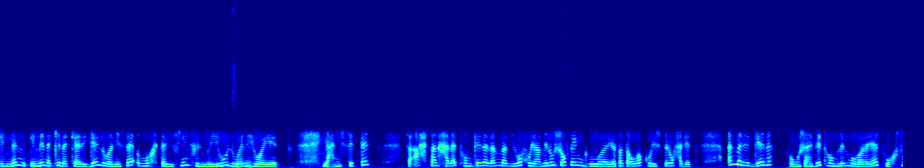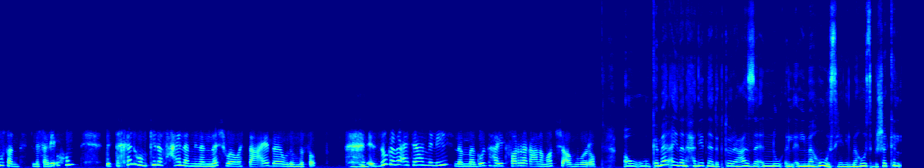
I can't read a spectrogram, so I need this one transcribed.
إن إننا كده كرجال ونساء مختلفين في الميول والهوايات. يعني الستات في أحسن حالاتهم كده لما بيروحوا يعملوا شوبينج ويتسوقوا ويشتروا حاجات. أما الرجالة في مشاهدتهم للمباريات وخصوصا لفريقهم بتدخلهم كده في حالة من النشوة والسعادة والانبساط. الزوجة بقى تعمل إيه لما جوزها يتفرج على ماتش أو مباراه أو وكمان أيضا حديثنا دكتورة عزة إنه المهووس يعني المهووس بشكل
